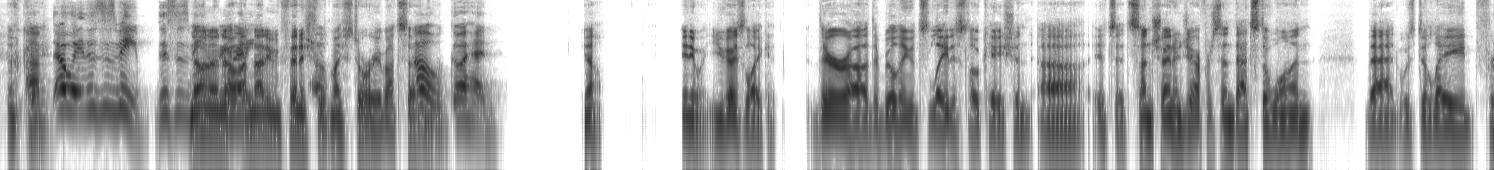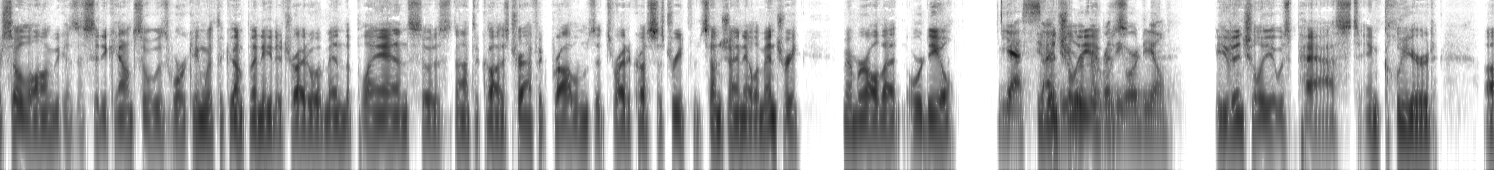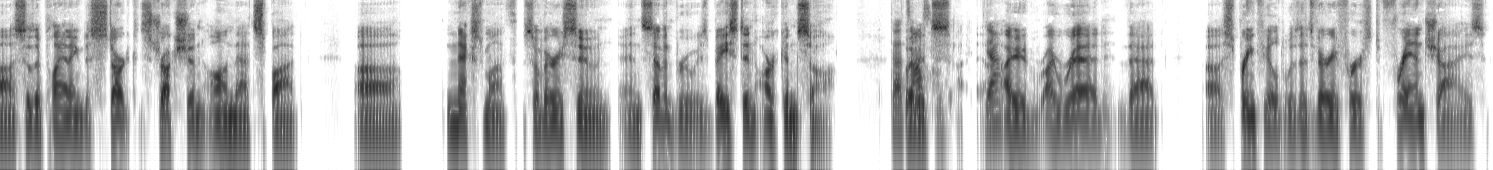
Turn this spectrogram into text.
okay. Um, oh, wait, this is me. This is me. no, no, no. I'm not even finished Oh. with my story about seven. Oh, go ahead. Yeah. Anyway, you guys like it. They're uh, they're building its latest location. Uh, it's at Sunshine and Jefferson. That's the one that was delayed for so long because the city council was working with the company to try to amend the plans so as not to cause traffic problems. It's right across the street from Sunshine Elementary. Remember all that ordeal? Yes. Eventually I it do remember was- the ordeal. eventually it was passed and cleared uh, so they're planning to start construction on that spot uh, next month so very soon and Seven brew is based in arkansas That's but awesome. it's Yeah. i i read that uh, springfield was its very first franchise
